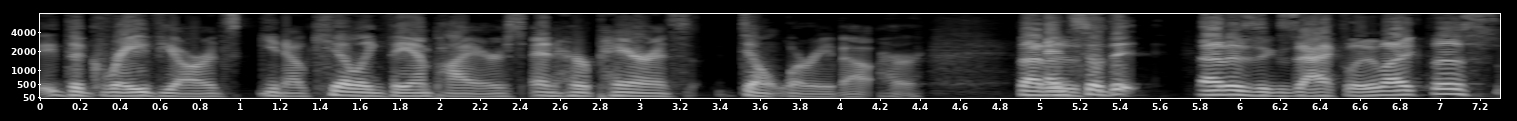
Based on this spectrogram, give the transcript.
the graveyards you know killing vampires and her parents don't worry about her That and is so that that is exactly like this.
